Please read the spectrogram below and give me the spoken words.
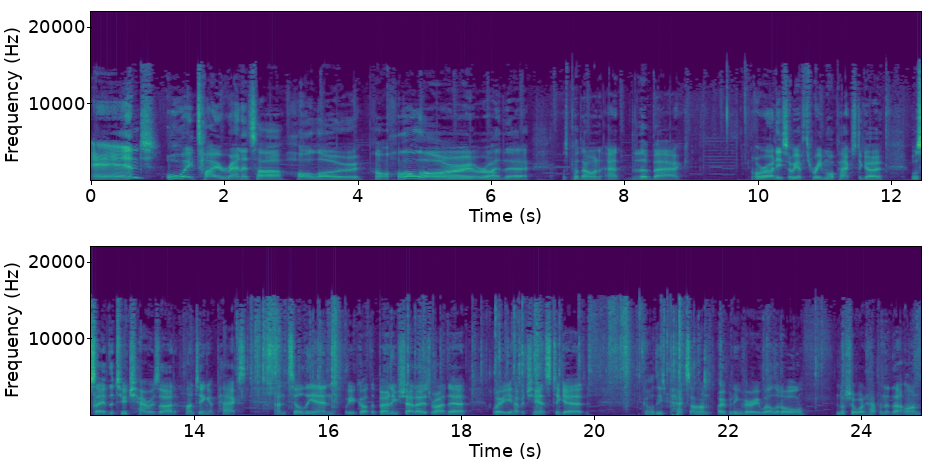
and oh, a Tyranitar Holo. Oh, holo right there. Let's put that one at the back. Alrighty, so we have three more packs to go. We'll save the two Charizard hunting packs until the end. We've got the Burning Shadows right there, where you have a chance to get... God, these packs aren't opening very well at all. I'm not sure what happened to that one.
